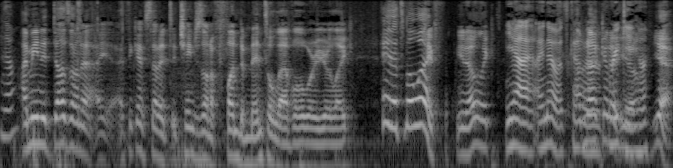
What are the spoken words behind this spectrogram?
no. I mean, it does on a. I, I think I've said it. It changes on a fundamental level where you're like, hey, that's my wife. You know, like Yeah, I know. It's kind I'm of not gonna. freaky, you know, huh? Yeah,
